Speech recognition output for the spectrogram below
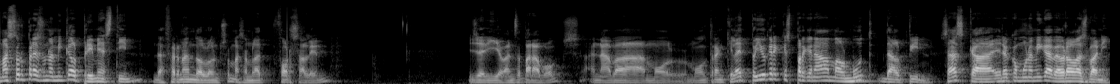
M'ha sorprès una mica el primer stint de Fernando Alonso, m'ha semblat força lent. És a dir, abans de parar box, anava molt, molt tranquil·let, però jo crec que és perquè anava amb el mood del pin, saps? Que era com una mica veure-les venir.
